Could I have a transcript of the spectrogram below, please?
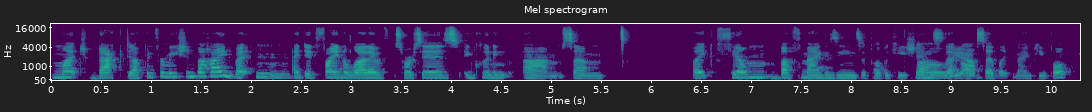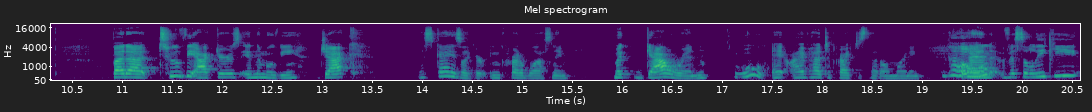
much backed up information behind, but Mhm. I did find a lot of sources, including um, some like film buff magazines and publications Oh, that yeah. all said like nine people. But uh, two of the actors in the movie, Jack, this guy is like an incredible last name, MacGowran. Ooh. I, I've had to practice that all morning. No. And Vasiliki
